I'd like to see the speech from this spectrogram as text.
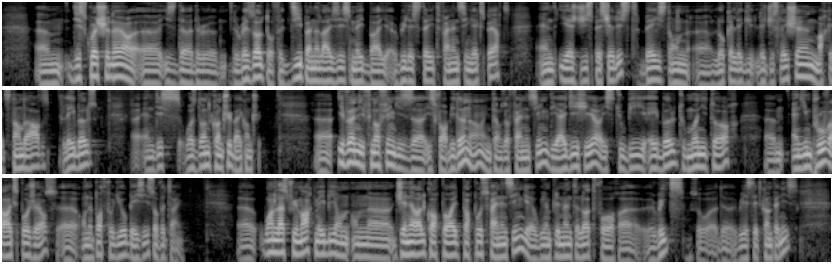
Um, this questionnaire uh, is the, the, the, result of a deep analysis made by real estate financing experts and ESG specialists based on uh, local leg legislation, market standards, labels, uh, and this was done country by country. Uh, even if nothing is, uh, is forbidden in terms of financing, the idea here is to be able to monitor um, and improve our exposures uh, on a portfolio basis over time. Uh, one last remark, maybe on, on uh, general corporate purpose financing. Uh, we implement a lot for REITs, so the real estate companies.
